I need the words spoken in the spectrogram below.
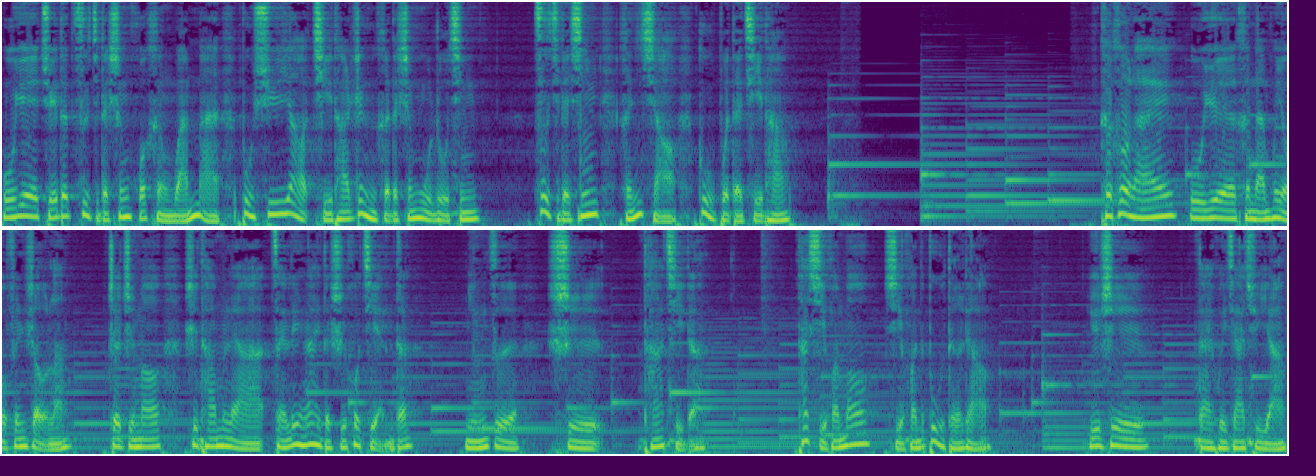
五月觉得自己的生活很完满，不需要其他任何的生物入侵。自己的心很小，顾不得其他。可后来，五月和男朋友分手了。这只猫是他们俩在恋爱的时候捡的，名字是他起的。他喜欢猫，喜欢的不得了，于是带回家去养。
